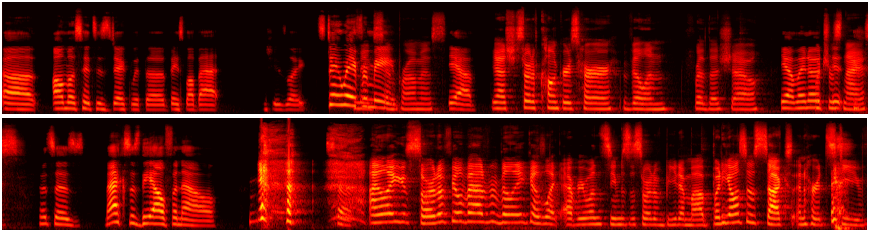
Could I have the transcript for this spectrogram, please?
uh almost hits his dick with a baseball bat. And she's like, "Stay away from Makes me." promise. Yeah, Yeah, she sort of conquers her villain for the show, yeah. My note, which was it, nice. It says Max is the alpha now. So I like sort of feel bad for Billy because like everyone seems to sort of beat him up, but he also sucks and hurts Steve,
